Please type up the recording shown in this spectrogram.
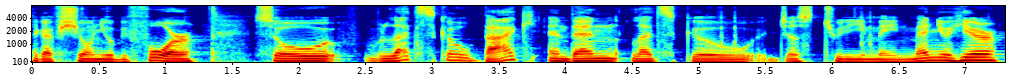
like I've shown you before. So let's go back and then let's go just to the main menu here.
